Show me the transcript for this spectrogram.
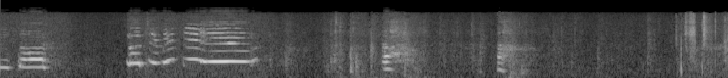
Lisa.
